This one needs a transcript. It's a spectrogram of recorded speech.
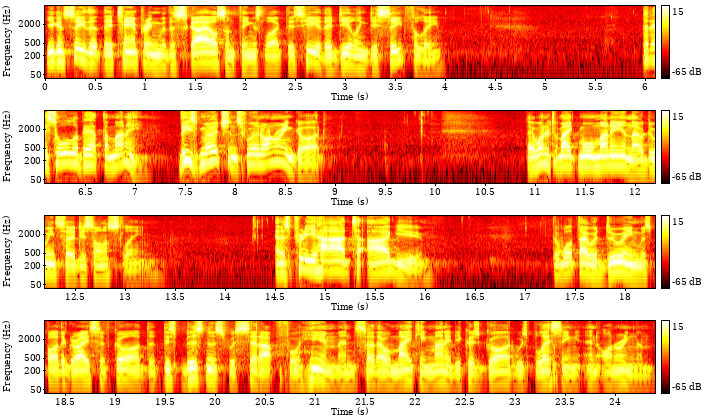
You can see that they're tampering with the scales and things like this here. They're dealing deceitfully. But it's all about the money. These merchants weren't honouring God. They wanted to make more money and they were doing so dishonestly. And it's pretty hard to argue that what they were doing was by the grace of God, that this business was set up for Him, and so they were making money because God was blessing and honouring them.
